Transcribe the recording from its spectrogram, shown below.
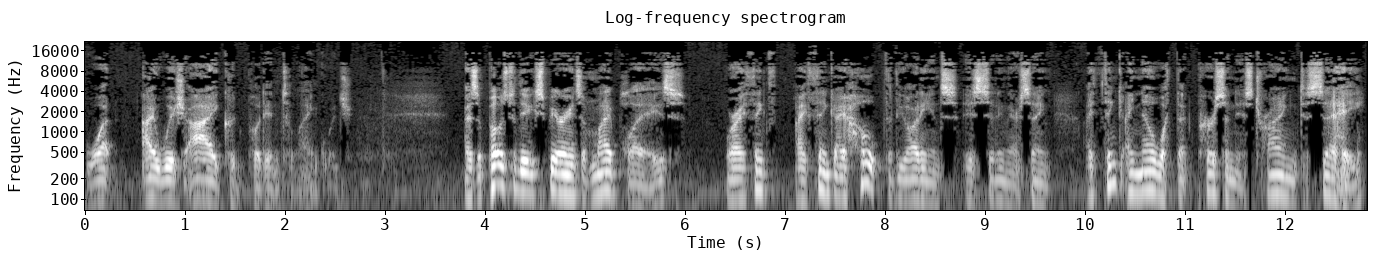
what I wish I could put into language, as opposed to the experience of my plays, where I think I think I hope that the audience is sitting there saying, I think I know what that person is trying to say,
